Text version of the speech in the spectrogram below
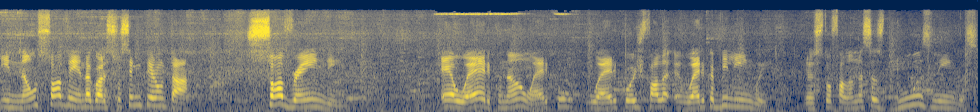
e não só venda. Agora, se você me perguntar, só branding é o Érico? Não, o Érico, o Érico hoje fala, o Érico é bilíngue. Eu estou falando essas duas línguas.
